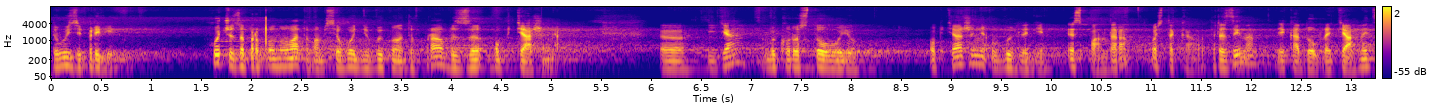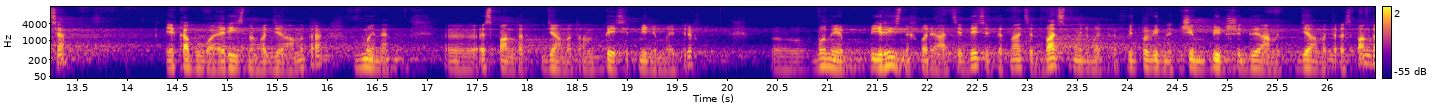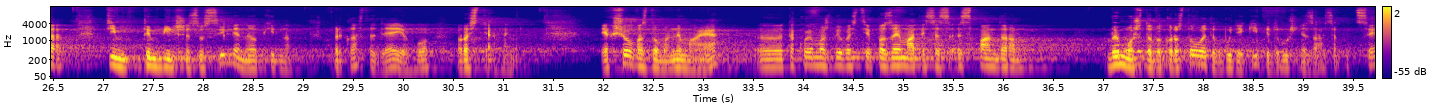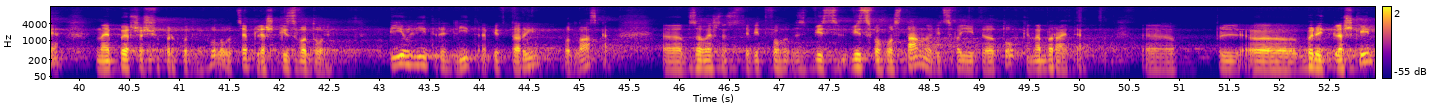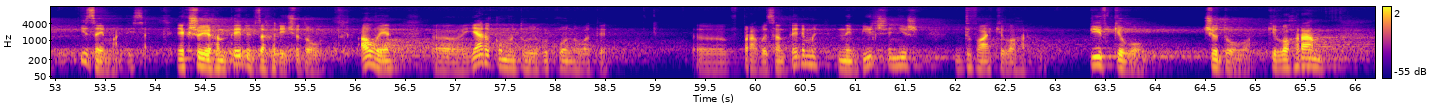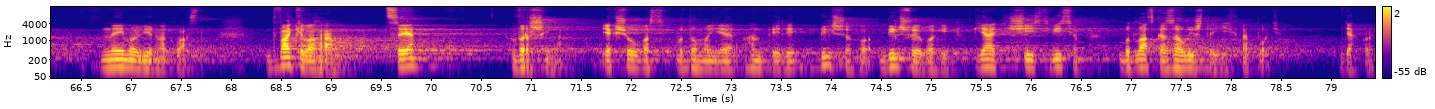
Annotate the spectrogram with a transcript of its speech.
Друзі, привіт! Хочу запропонувати вам сьогодні виконати вправи з обтяження. Е, Я використовую обтяження у вигляді еспандера. Ось така от резина, яка добре тягнеться, яка буває різного діаметра. В мене е, еспандер діаметром 10 мм. Е, Вони різних варіацій 10, 15, 20 мм. Відповідно, чим більший діаметр, еспандера, тим, тим більше зусилля необхідно прикласти для його розтягнення. Якщо у вас вдома немає е, такої можливості позайматися з еспандером, ви можете використовувати будь-які підручні засоби. Це найперше, що приходить в голову, це пляшки з водою. Пів літри, літра, півтори, будь ласка, е, в залежності від, від, від свого стану, від своєї підготовки, набирайте, е, беріть пляшки і займайтеся. Якщо є гантелі, взагалі чудово. Але я рекомендую виконувати вправи з гантелями не більше, ніж 2 кг. Пів кіло чудово. Кілограм неймовірно класно. 2 кг це вершина. Якщо у вас вдома є гантелі більшого, більшої ваги 5, 6, 8, будь ласка, залиште їх на потім. Дякую.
